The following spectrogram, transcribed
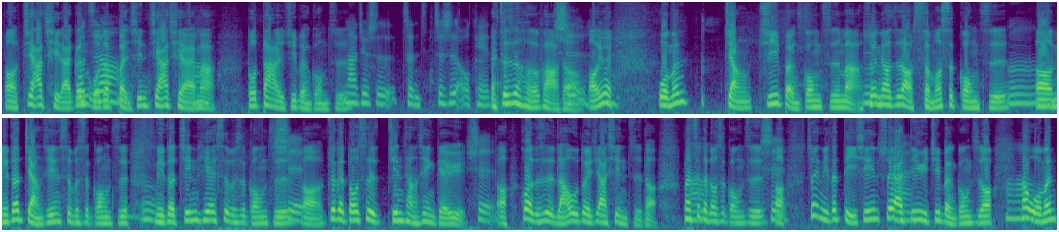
哦，加起来跟我的本薪加起来嘛，都大于基本工资。那就是整，这是 OK 的。哎，这是合法的哦，因为我们。讲基本工资嘛，所以你要知道什么是工资、嗯、哦。你的奖金是不是工资？嗯、你的津贴是不是工资？哦，这个都是经常性给予，是哦，或者是劳务对价性质的，那这个都是工资、啊、哦。所以你的底薪虽然低于基本工资哦，哎、那我们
